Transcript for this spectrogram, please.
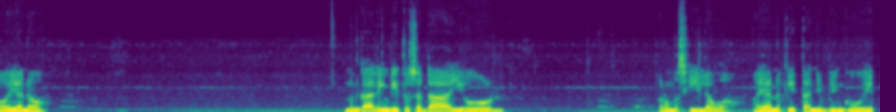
oh ayan oh. Nanggaling dito sa diode para masilaw ah. Ayan nakita nyo ba yung guhit?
